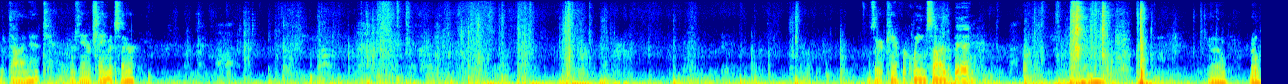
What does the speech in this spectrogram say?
The dinette. There's the entertainment center. Looks like a size bed. Got a little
